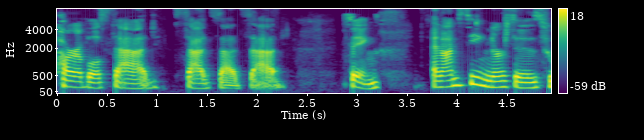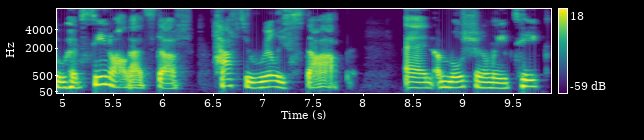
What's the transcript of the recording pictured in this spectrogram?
horrible, sad, sad, sad, sad things. And I'm seeing nurses who have seen all that stuff have to really stop and emotionally take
